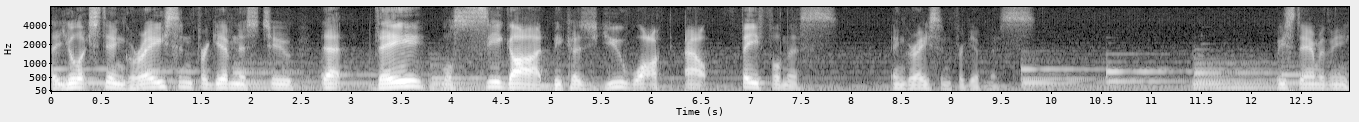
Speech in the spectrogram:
that you'll extend grace and forgiveness to that they will see God because you walked out faithfulness and grace and forgiveness. Will you stand with me?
